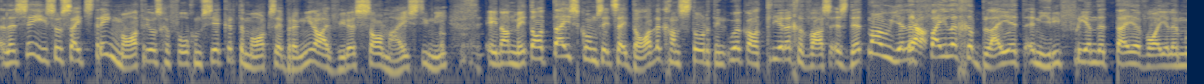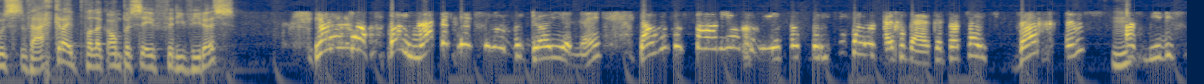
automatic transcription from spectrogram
hulle sê hierso sy het streng maatreëls gevolg om seker te maak sy bring nie daai virus saam huis toe nie en dan met haar tuiskoms het sy dadelik gaan stort en ook haar klere gewas. Is dit maar hoe jy Ja. veilig gebly het in hierdie vreemde tye waar jy moes wegkruip, wil ek amper sê vir die virus? Ja, ja, ja, maar laat ek net vir jou beduie, né? Daar was 'n stadium gewees wat by die wat hy gewerk het dat hy weg is Hmm. as mediese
